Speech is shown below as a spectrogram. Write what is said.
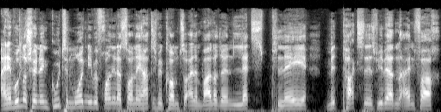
Einen wunderschönen guten Morgen, liebe Freunde der Sonne. Herzlich willkommen zu einem weiteren Let's Play mit Paxis. Wir werden einfach,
